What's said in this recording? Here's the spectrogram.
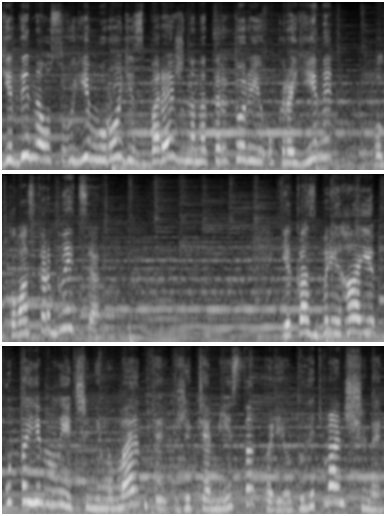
єдина у своєму роді збережена на території України полкова скарбниця, яка зберігає утаємничені моменти життя міста періоду Гетьманщини.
